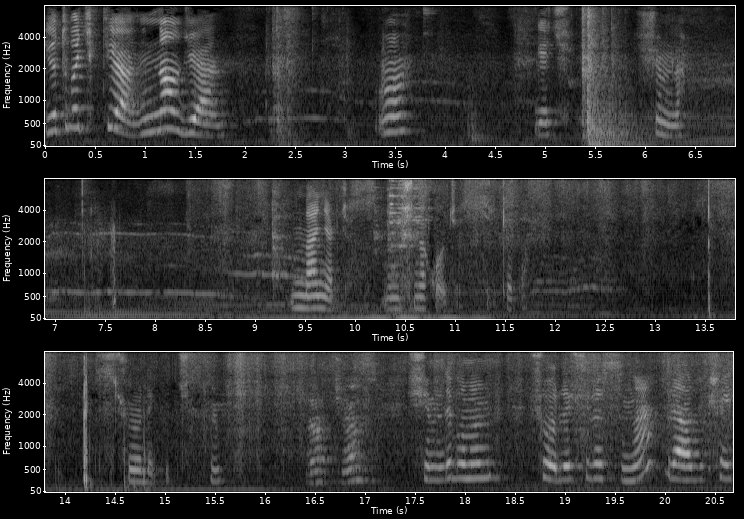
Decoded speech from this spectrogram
YouTube'a çıkıyor. Ne olacaksın? Hı. Geç. Şimdi. Bundan yapacağız. Bunun içine koyacağız sirkeden. Şöyle geç. Ne yapacağız? Şimdi bunun şöyle şurasına birazcık şey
